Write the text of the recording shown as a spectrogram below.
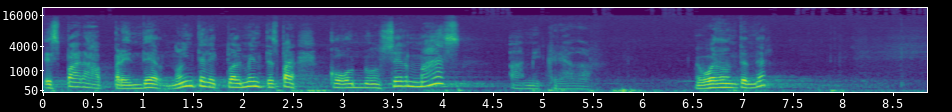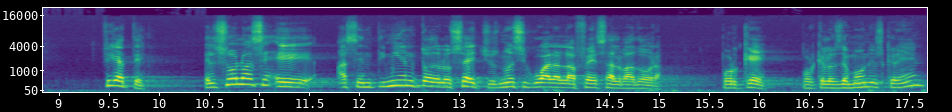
es para aprender, no intelectualmente, es para conocer más a mi Creador. ¿Me puedo entender? Fíjate, el solo eh, asentimiento de los hechos no es igual a la fe salvadora. ¿Por qué? Porque los demonios creen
